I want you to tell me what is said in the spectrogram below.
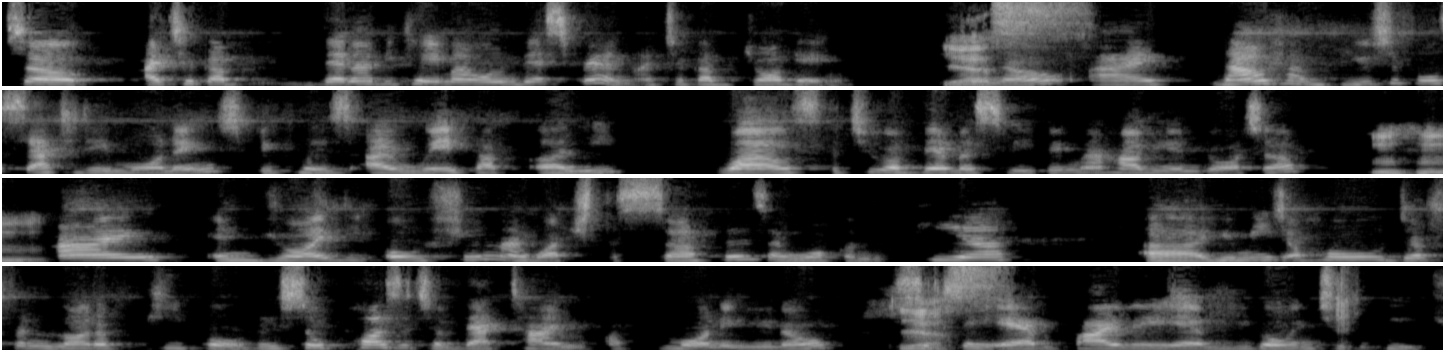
So I took up, then I became my own best friend. I took up jogging. yes You know, I now have beautiful Saturday mornings because I wake up early whilst the two of them are sleeping, my hubby and daughter. mm-hmm. I enjoy the ocean. I watch the surfers. I walk on the pier. Uh, you meet a whole different lot of people. They're so positive that time of morning, you know, 6 a.m., 5 a.m., you going to the beach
